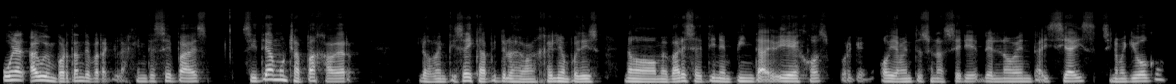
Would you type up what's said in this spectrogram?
una- algo importante para que la gente sepa es, si te da mucha paja ver los 26 capítulos de Evangelion, pues dices, no, me parece que tienen pinta de viejos, porque obviamente es una serie del 96, si no me equivoco.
